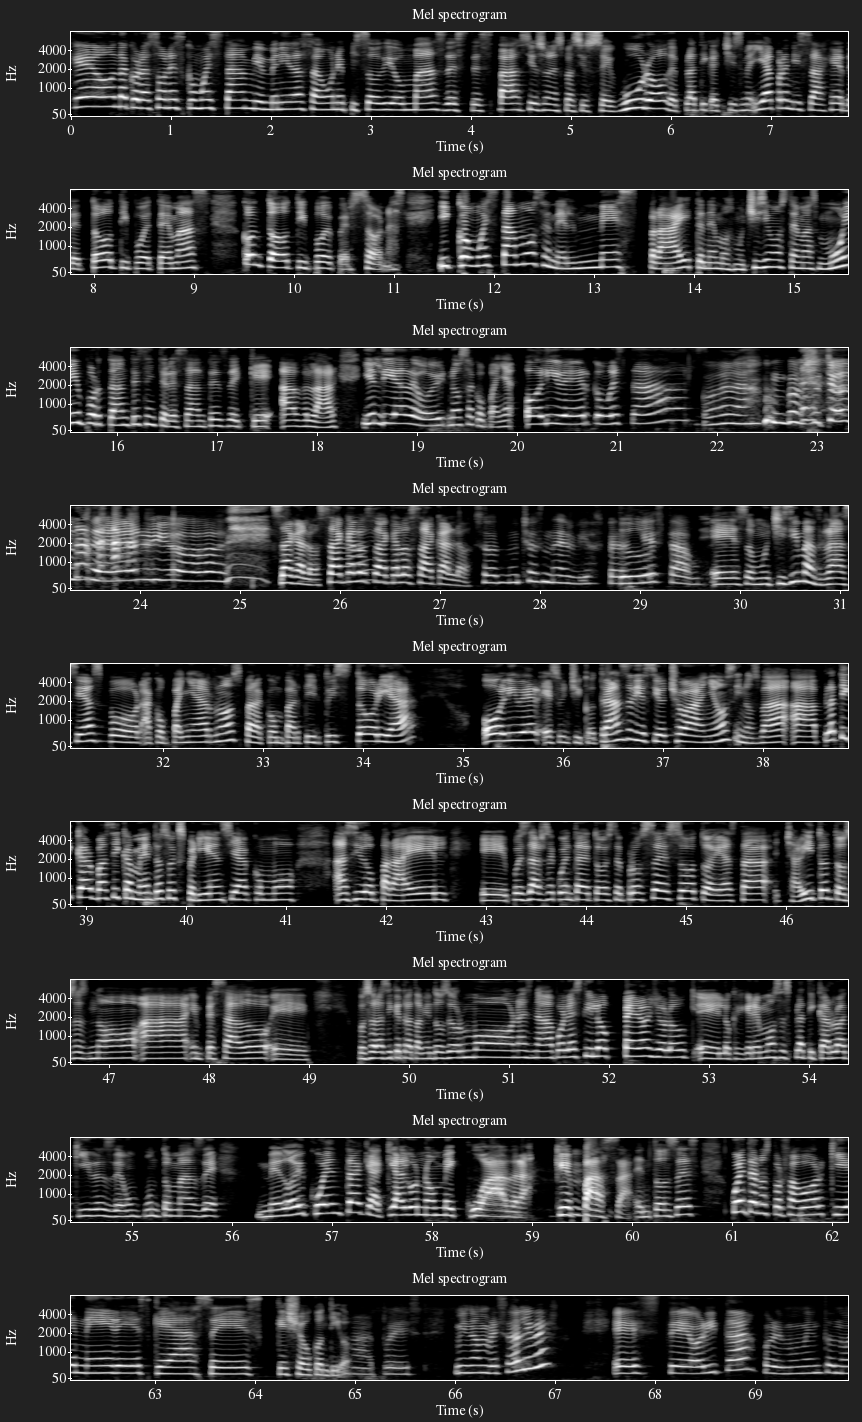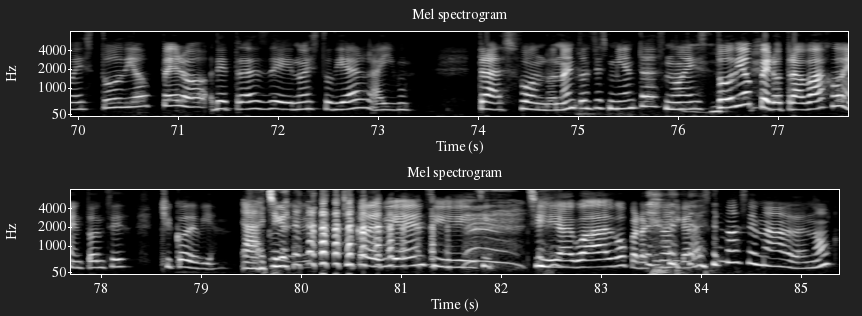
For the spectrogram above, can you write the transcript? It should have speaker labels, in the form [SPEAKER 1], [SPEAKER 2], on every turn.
[SPEAKER 1] ¿Qué onda, corazones? ¿Cómo están? Bienvenidas a un episodio más de este espacio. Es un espacio seguro de plática, chisme y aprendizaje de todo tipo de temas con todo tipo de personas. Y como estamos en el mes Pride, tenemos muchísimos temas muy importantes e interesantes de qué hablar. Y el día de hoy nos acompaña Oliver. ¿Cómo estás?
[SPEAKER 2] Hola, con muchos nervios.
[SPEAKER 1] Sácalo, sácalo, sácalo, sácalo.
[SPEAKER 2] Son muchos nervios, pero aquí estamos.
[SPEAKER 1] Eso, muchísimas gracias por acompañarnos para compartir tu historia. Oliver es un chico trans de 18 años y nos va a platicar básicamente su experiencia, cómo ha sido para él, eh, pues darse cuenta de todo este proceso. Todavía está chavito, entonces no ha empezado, eh, pues ahora sí que tratamientos de hormonas, nada por el estilo, pero yo lo, eh, lo que queremos es platicarlo aquí desde un punto más de, me doy cuenta que aquí algo no me cuadra. ¿Qué pasa? Entonces, cuéntanos por favor quién eres, qué haces, qué show contigo.
[SPEAKER 2] Ah, pues mi nombre es Oliver. Este, ahorita por el momento no estudio, pero detrás de no estudiar hay un trasfondo, ¿no? Entonces, mientras no estudio, pero trabajo, entonces, chico de bien.
[SPEAKER 1] Ah, chico,
[SPEAKER 2] de, chico de bien, si, si, si hago algo para que no digan, "Ah, es que no hace nada, ¿no?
